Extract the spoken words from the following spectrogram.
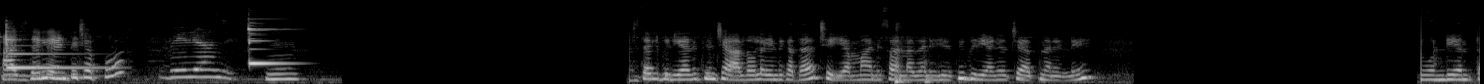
ఆజిదాలు ఏంటి చెప్పు? బిర్యానీ. ఆజిదాలు బిర్యానీ తిని చాలా రోజులు అయింది కదా చెయ్యమ్మా అనేసి అన్నదని చేసి బిర్యానీ వచ్చి చేస్తున్నానండి. వండి అంత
